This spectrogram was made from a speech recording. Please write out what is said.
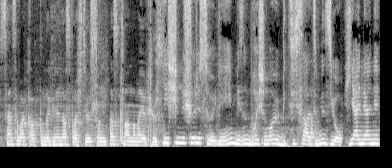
Sen sabah kalktığında güne nasıl başlıyorsun? Nasıl planlama yapıyorsun? Ya şimdi şöyle söyleyeyim. Bizim başlama ve bitiş saatimiz yok. Yani hani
